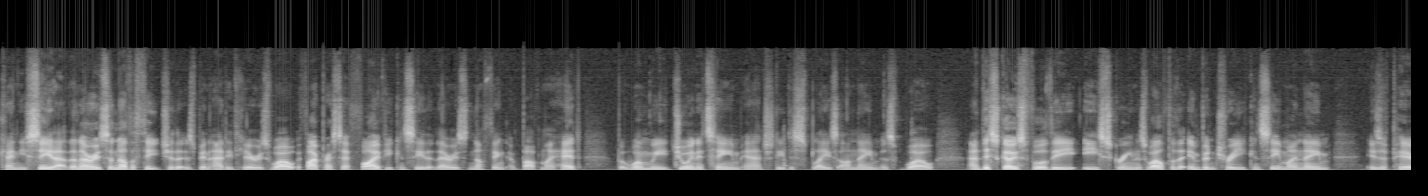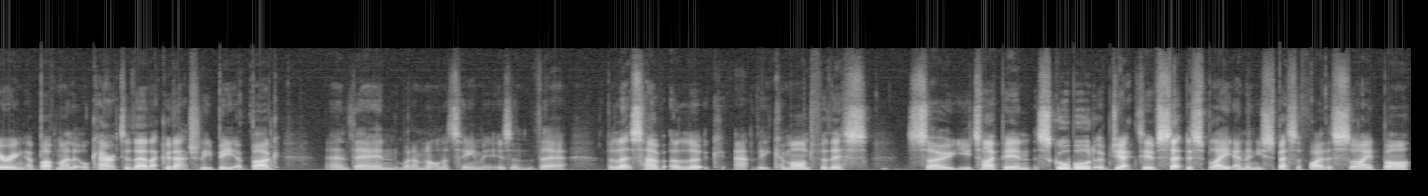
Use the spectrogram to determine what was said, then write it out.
can you see that. Then there is another feature that has been added here as well. If I press F5 you can see that there is nothing above my head but when we join a team it actually displays our name as well. And this goes for the E screen as well for the inventory. You can see my name is appearing above my little character there. That could actually be a bug and then when I'm not on a team it isn't there. But let's have a look at the command for this. So you type in scoreboard objectives set display and then you specify the sidebar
